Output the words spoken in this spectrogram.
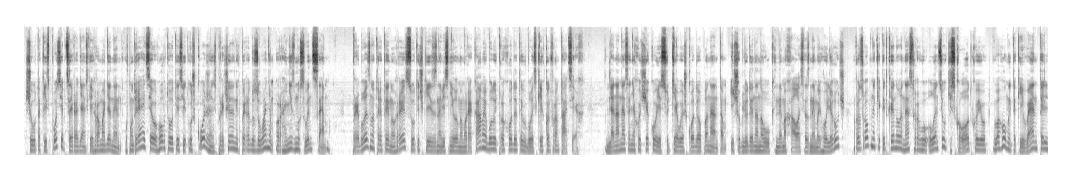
що у такий спосіб цей радянський громадянин вмудряється оговтуватись від ушкоджень, спричинених передозуванням організму свинцем. Приблизно третину гри сутички із навіснілими моряками будуть проходити в близьких конфронтаціях. Для нанесення хоч якоїсь суттєвої шкоди опонентам і щоб людина науки не махалася з ними голіруч, розробники підкинули Несторову ланцюг із колодкою, вагомий такий вентиль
